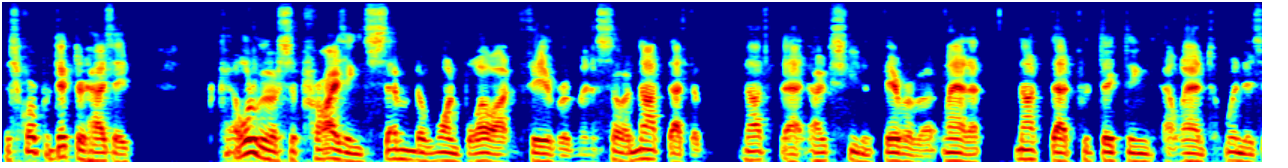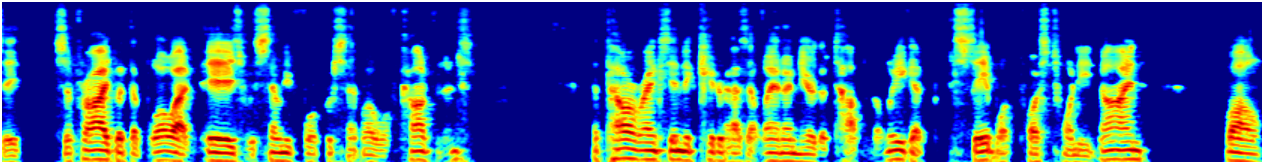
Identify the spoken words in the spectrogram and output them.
The score predictor has a a little bit of a surprising seven to one blowout in favor of Minnesota. Not that the not that uh, excuse in favor of Atlanta. Not that predicting Atlanta to win is a surprise, but the blowout is with 74% level of confidence. The Power Ranks indicator has Atlanta near the top of the league at stable at plus 29, while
